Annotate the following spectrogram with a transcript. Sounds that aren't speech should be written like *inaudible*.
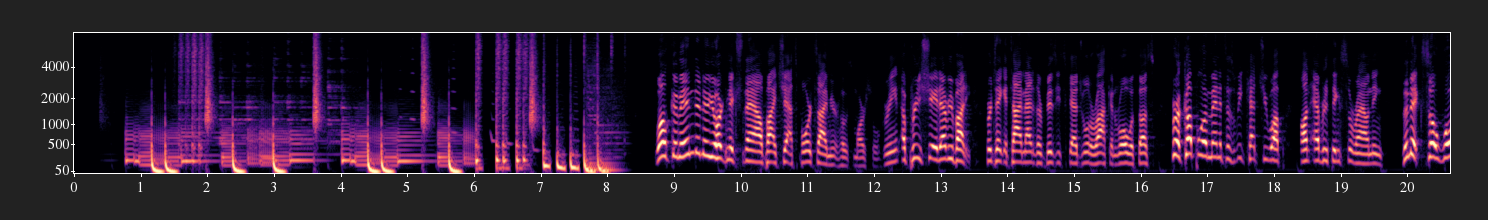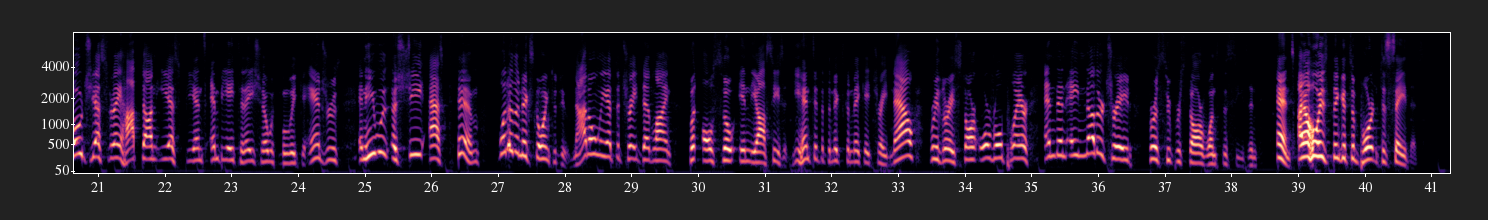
Welcome into New York Knicks Now by Chat Sports. I'm your host, Marshall Green. Appreciate everybody for taking time out of their busy schedule to rock and roll with us for a couple of minutes as we catch you up on everything surrounding the Knicks. So Woj yesterday hopped on ESPN's NBA Today show with Malika Andrews, and he was uh, she asked him, "What are the Knicks going to do? Not only at the trade deadline, but also in the offseason. He hinted that the Knicks can make a trade now for either a star or role player, and then another trade for a superstar once the season ends. I always think it's important to say this.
